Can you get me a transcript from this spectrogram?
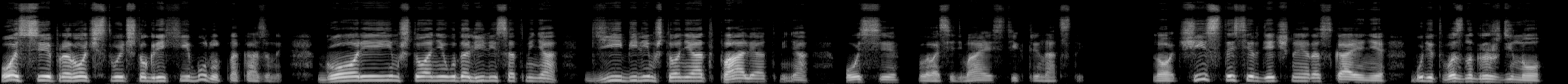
Осия пророчествует, что грехи будут наказаны. Горе им, что они удалились от меня, гибель им, что они отпали от меня. Осия, глава 7, стих 13. Но чистосердечное раскаяние будет вознаграждено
